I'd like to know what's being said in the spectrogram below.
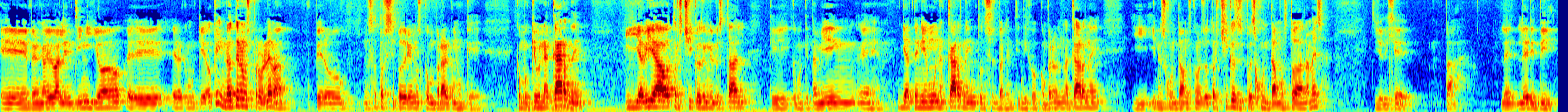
Eh, pero en Valentín y yo eh, era como que, ok, no tenemos problema, pero nosotros sí podríamos comprar como que, como que una carne. Y había otros chicos en el hostal que como que también eh, ya tenían una carne, entonces Valentín dijo, compramos una carne y, y, nos juntamos con los otros chicos, después juntamos toda la mesa. Y yo dije, pa, let, let it be,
